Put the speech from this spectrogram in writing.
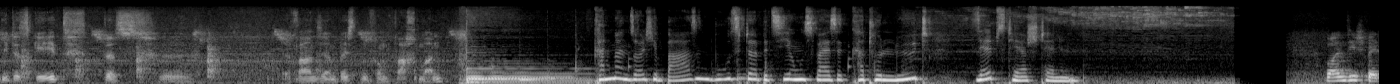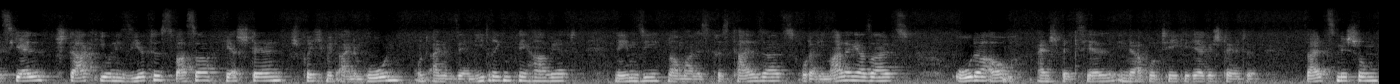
Wie das geht, das äh, erfahren Sie am besten vom Fachmann. Kann man solche Basenbooster bzw. Katholyt selbst herstellen? Wollen Sie speziell stark ionisiertes Wasser herstellen, sprich mit einem hohen und einem sehr niedrigen pH-Wert, nehmen Sie normales Kristallsalz oder Himalaya-Salz oder auch eine speziell in der Apotheke hergestellte Salzmischung.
